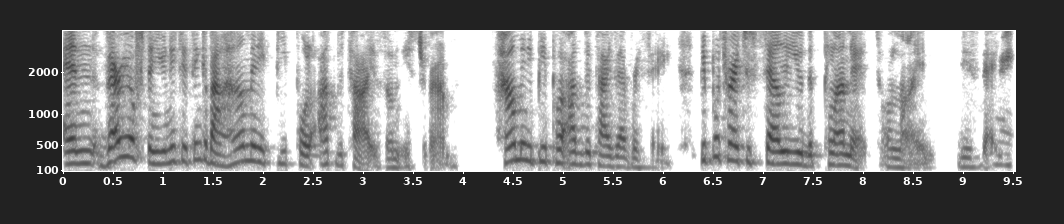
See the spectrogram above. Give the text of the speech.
And very often, you need to think about how many people advertise on Instagram. How many people advertise everything? People try to sell you the planet online these days. Right.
